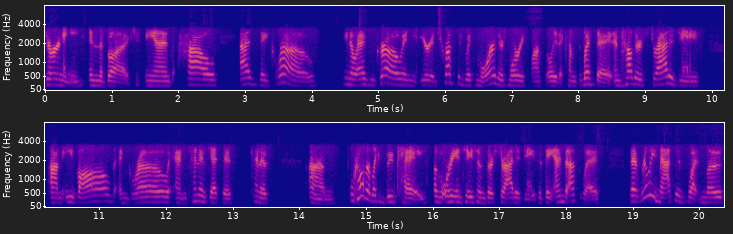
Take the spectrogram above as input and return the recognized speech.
journey in the book and how, as they grow, you know, as you grow and you're entrusted with more, there's more responsibility that comes with it, and how their strategies um, evolve and grow and kind of get this kind of um, we'll call it like a bouquet of orientations or strategies that they end up with that really matches what most,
